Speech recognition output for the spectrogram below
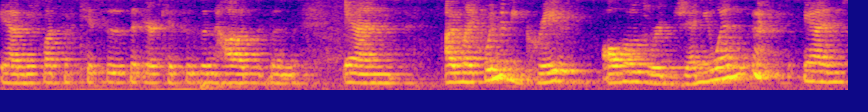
and there's lots of kisses and air kisses and hugs and and I'm like, wouldn't it be great if all those were genuine and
